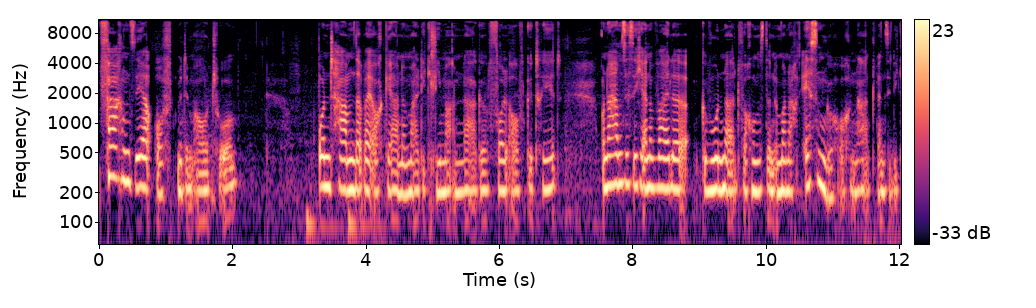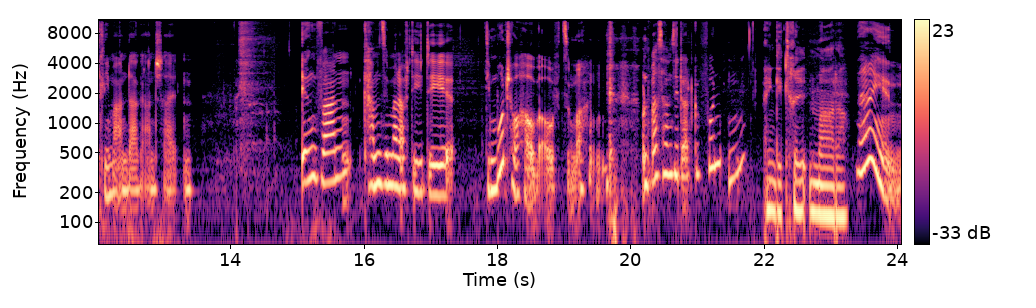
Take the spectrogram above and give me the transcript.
fahren sehr oft mit dem Auto. und haben dabei auch gerne mal die Klimaanlage voll aufgedreht. Und da haben sie sich eine Weile gewundert, warum es denn immer nach Essen gerochen hat, wenn sie die Klimaanlage anschalten. Irgendwann kamen sie mal auf die Idee, die Motorhaube aufzumachen. Und was haben sie dort gefunden? Einen gegrillten Marder. Nein.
